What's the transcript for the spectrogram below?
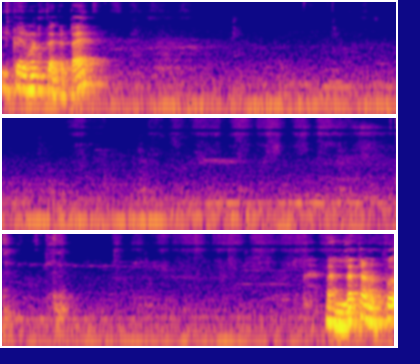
ഈ കൈ തേക്കട്ടെ നല്ല തണുപ്പ്.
